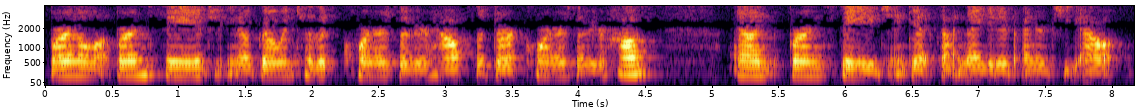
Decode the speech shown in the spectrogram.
Burn a lot, burn sage, you know, go into the corners of your house, the dark corners of your house, and burn sage and get that negative energy out.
